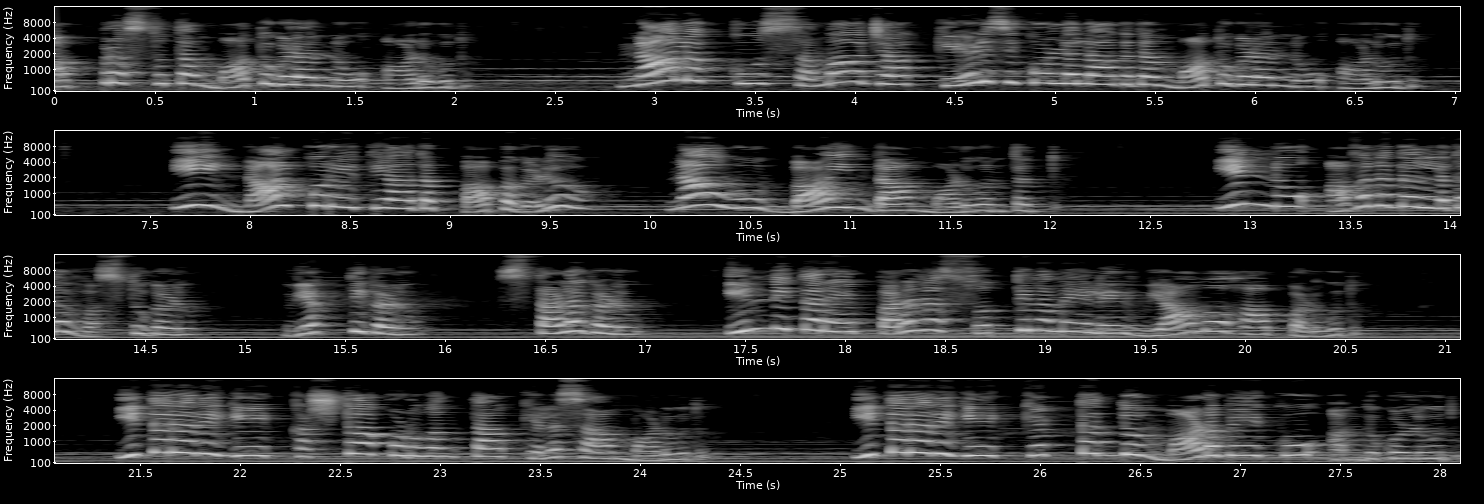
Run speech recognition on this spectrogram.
ಅಪ್ರಸ್ತುತ ಮಾತುಗಳನ್ನು ಆಡುವುದು, ನಾಲ್ಕು ಸಮಾಜ ಕೇಳಿಸಿಕೊಳ್ಳಲಾಗದ ಮಾತುಗಳನ್ನು ಆಡುವುದು. ಈ ನಾಲ್ಕು ರೀತಿಯಾದ ಪಾಪಗಳು ನಾವು ಬಾಯಿಂದ ಮಾಡುವಂಥದ್ದು. ಇನ್ನು ಅವನದಲ್ಲದ ವಸ್ತುಗಳು, ವ್ಯಕ್ತಿಗಳು ಸ್ಥಳಗಳು ಇನ್ನಿತರೆ ಪರರ ಸೊತ್ತಿನ ಮೇಲೆ ವ್ಯಾಮೋಹ ಪಡುವುದು. ಇತರರಿಗೆ ಕಷ್ಟ ಕೊಡುವಂತ ಕೆಲಸ ಮಾಡುವುದು. ಇತರರಿಗೆ ಕೆಟ್ಟದ್ದು ಮಾಡಬೇಕು ಅಂದುಕೊಳ್ಳುವುದು.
